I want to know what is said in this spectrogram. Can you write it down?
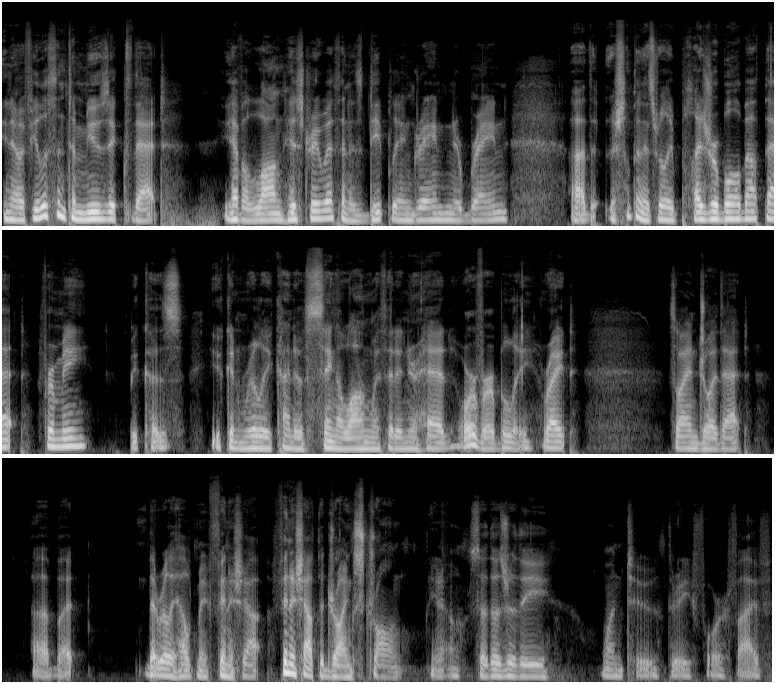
you know, if you listen to music that you have a long history with and is deeply ingrained in your brain, uh, there's something that's really pleasurable about that for me. because you can really kind of sing along with it in your head or verbally, right? So I enjoy that. Uh, but that really helped me finish out finish out the drawing strong, you know. So those are the one, two, three, four, five,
